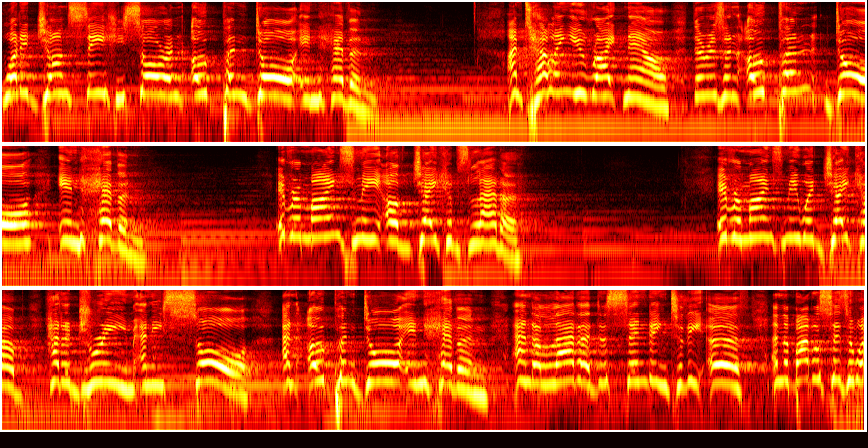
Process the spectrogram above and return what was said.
What did John see? He saw an open door in heaven. I'm telling you right now, there is an open door in heaven. It reminds me of Jacob's ladder. It reminds me where Jacob had a dream and he saw an open door in heaven and a ladder descending to the earth. And the Bible says there were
